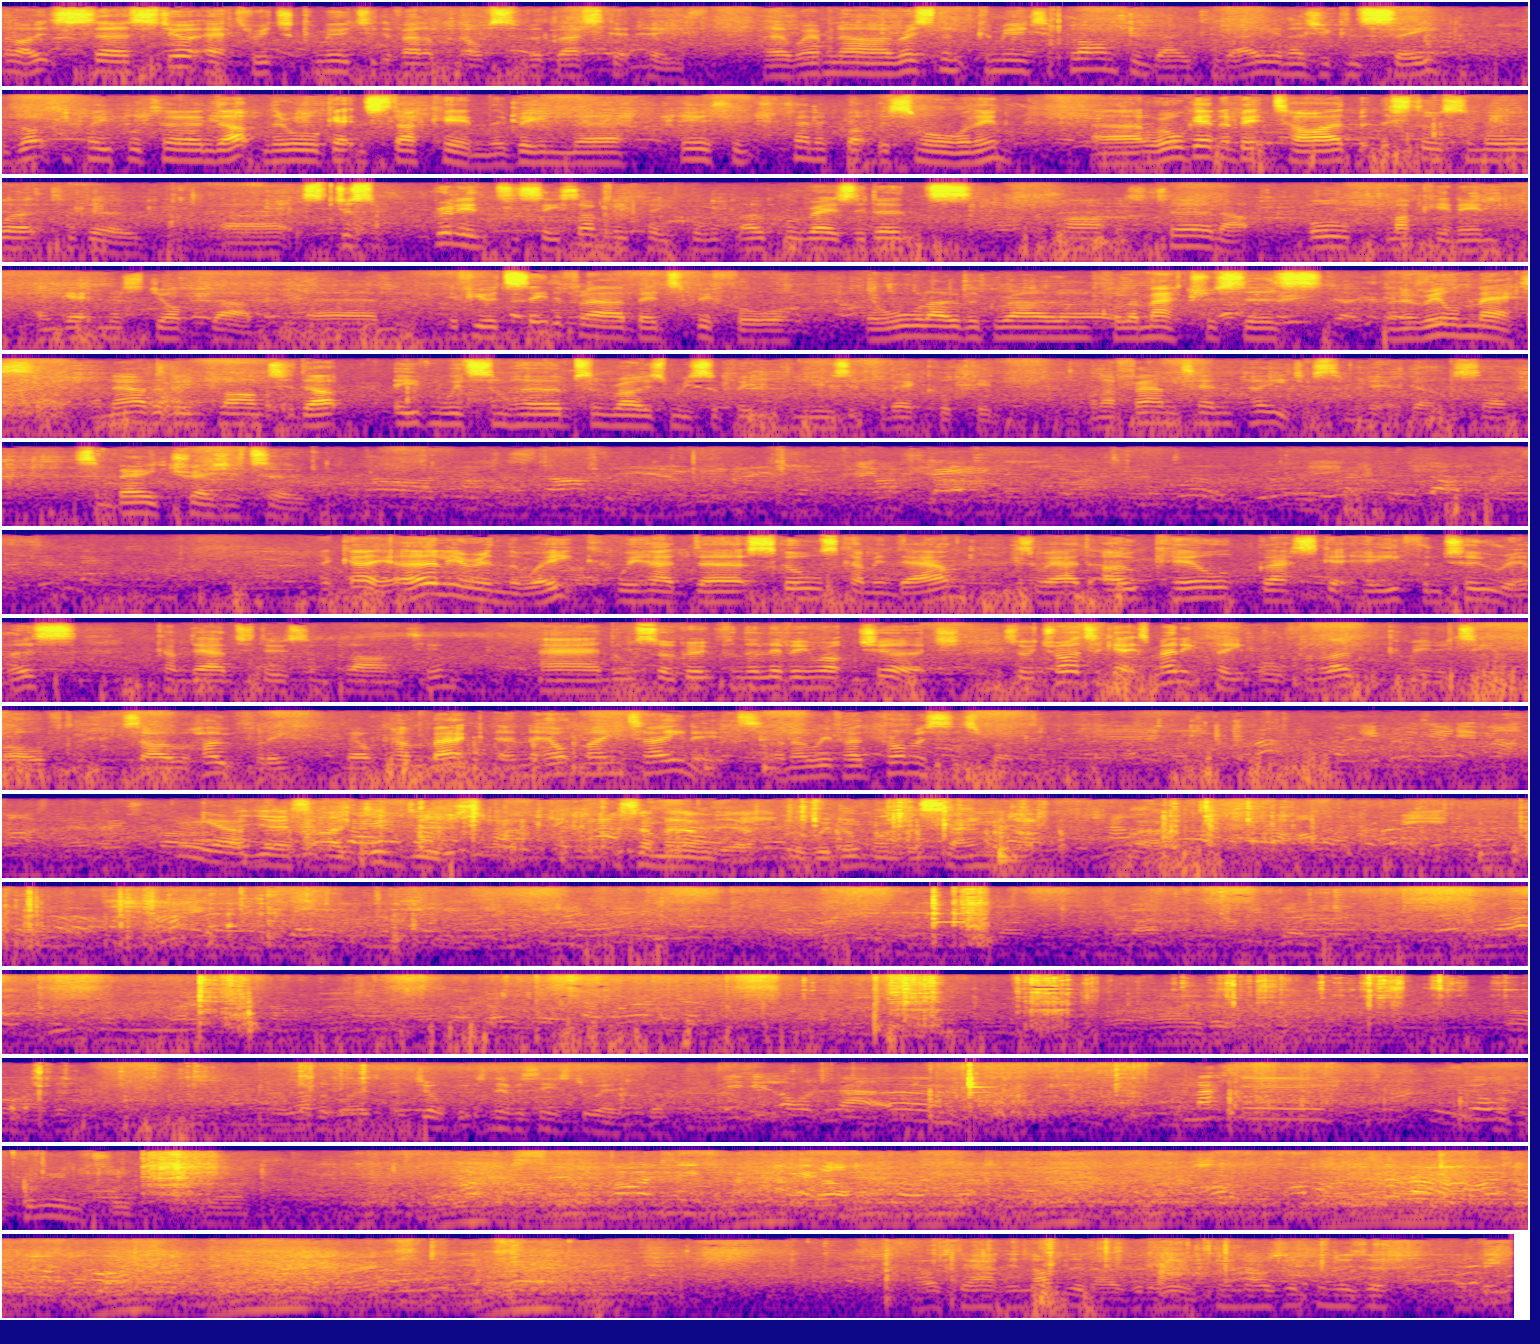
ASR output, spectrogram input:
Hello, it's uh, Stuart Etheridge, Community Development Officer for Glascote Heath. Uh, we're having our resident community planting day today, and as you can see, there's lots of people turned up and they're all getting stuck in. They've been uh, here since 10 o'clock this morning. Uh, we're all getting a bit tired, but there's still some more work to do. Uh, it's just brilliant to see so many people, local residents, partners turn up, all mucking in and getting this job done. Um, if you had seen the flower beds before, they were all overgrown, full of mattresses, in a real mess. And now they've been planted up, even with some herbs and rosemary so people can use it for their cooking. And I found 10p just a minute ago, so some buried treasure too. Okay, earlier in the week we had uh, schools coming down, so we had Oak Hill, Glascote Heath, and Two Rivers come down to do some planting, and also a group from the Living Rock Church. So we tried to get as many people from the local community involved, so hopefully they'll come back and help maintain it. I know we've had promises from them. Yeah. Yes, I did do some earlier, but we don't want the sound up. Uh, job which never seems to end. But Is it like that um, massive building? community. I was down in London over the weekend. I was looking as a, a big.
